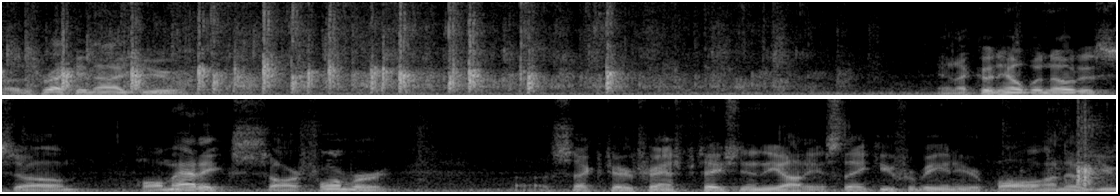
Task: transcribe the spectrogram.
let us recognize you. And I couldn't help but notice um, Paul Mattox, our former uh, Secretary of Transportation in the audience. Thank you for being here, Paul. I know you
